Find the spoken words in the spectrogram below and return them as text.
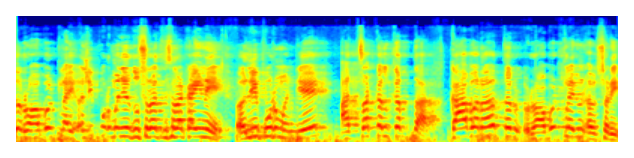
तर रॉबर्ट क्लाईव्ह अलीपूर म्हणजे दुसरा तिसरा काही नाही. अलीपूर म्हणजे आजचा कलकत्ता. का बरं? तर रॉबर्ट क्लाईव्ह सॉरी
